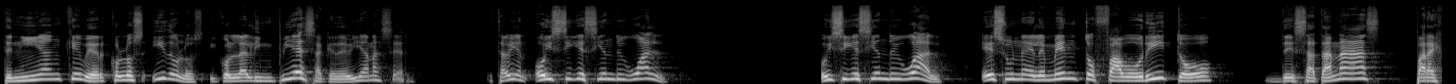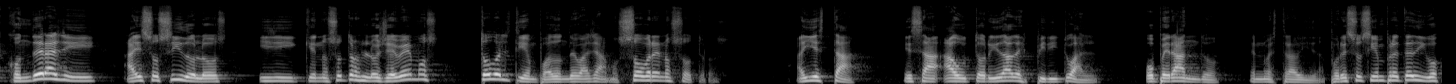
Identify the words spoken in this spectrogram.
tenían que ver con los ídolos y con la limpieza que debían hacer. Está bien, hoy sigue siendo igual. Hoy sigue siendo igual es un elemento favorito de Satanás para esconder allí a esos ídolos y que nosotros los llevemos todo el tiempo a donde vayamos, sobre nosotros. Ahí está esa autoridad espiritual operando en nuestra vida. Por eso siempre te digo,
